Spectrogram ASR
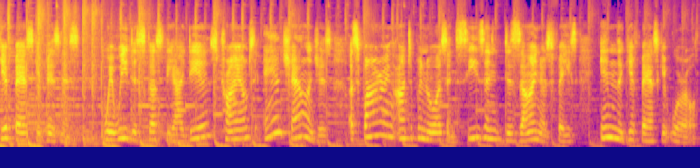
Gift Basket Business, where we discuss the ideas, triumphs, and challenges aspiring entrepreneurs and seasoned designers face in the gift basket world.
